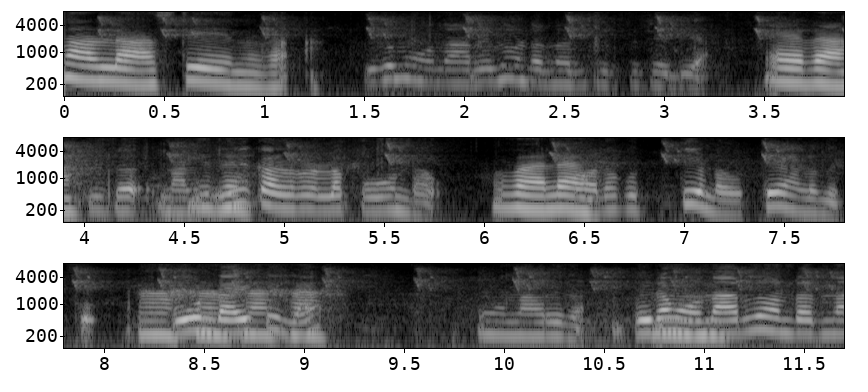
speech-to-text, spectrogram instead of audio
നാൾ ലാസ്റ്റ് ചെയ്യുന്നതാ. ഇത് മൂന്നാറിൽ നിന്ന് കൊണ്ടുവന്ന ചെടിയാ. ഏതാ? ഇത് നല്ല കളറുള്ള പൂ ഉണ്ടാവും വല കുത്തി ഉണ്ടാവും ഒത്തിരി നാൾ നിൽക്കും പൂ ഉണ്ടായിട്ടില്ല. മൂന്നാറിൽ പിന്നെ മൂന്നാറിൽ കൊണ്ടുവന്ന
